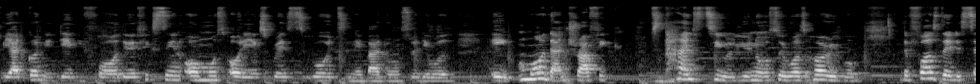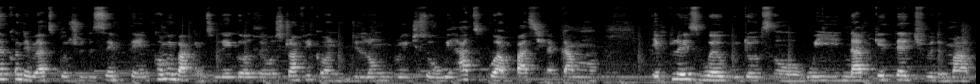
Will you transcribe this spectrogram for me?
We had gone the day before. They were fixing almost all the express roads in Ibadan. So there was a more than traffic standstill, you know, so it was horrible. The first day, the second day, we had to go through the same thing. Coming back into Lagos, there was traffic on the long bridge, so we had to go and pass Shagamu a place where we don't know. We navigated through the map,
